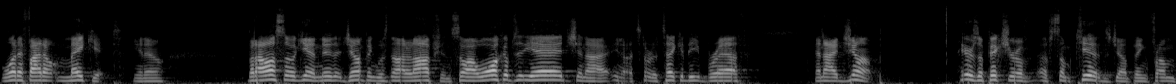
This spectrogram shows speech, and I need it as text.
what if I don't make it, you know? But I also, again, knew that jumping was not an option. So I walk up to the edge, and I, you know, sort of take a deep breath, and I jump. Here's a picture of, of some kids jumping from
